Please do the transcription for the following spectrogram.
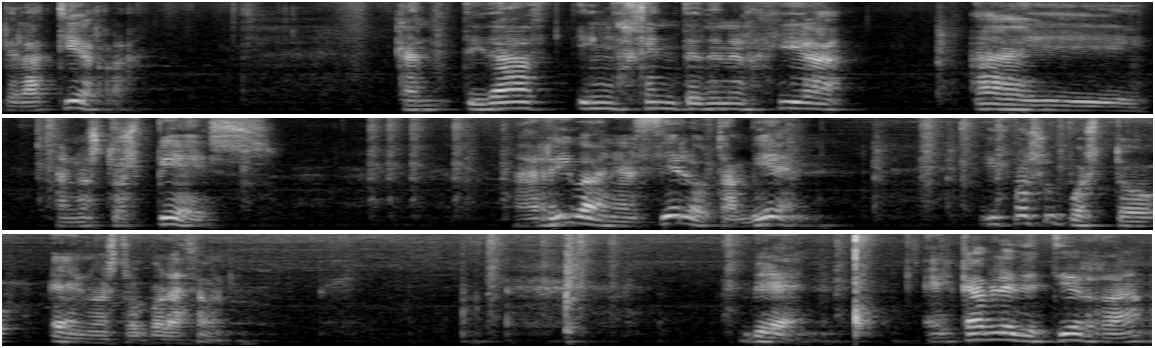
de la Tierra. Cantidad ingente de energía hay a nuestros pies, arriba en el cielo también, y por supuesto en nuestro corazón. Bien, el cable de tierra,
